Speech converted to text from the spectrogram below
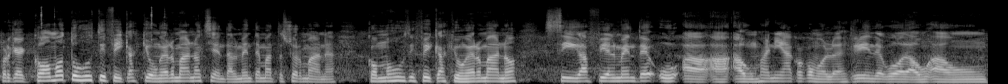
porque ¿cómo tú justificas que un hermano accidentalmente mate a su hermana? ¿Cómo justificas que un hermano siga fielmente a, a- a un maníaco como lo es Grindelwald, a un, a un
